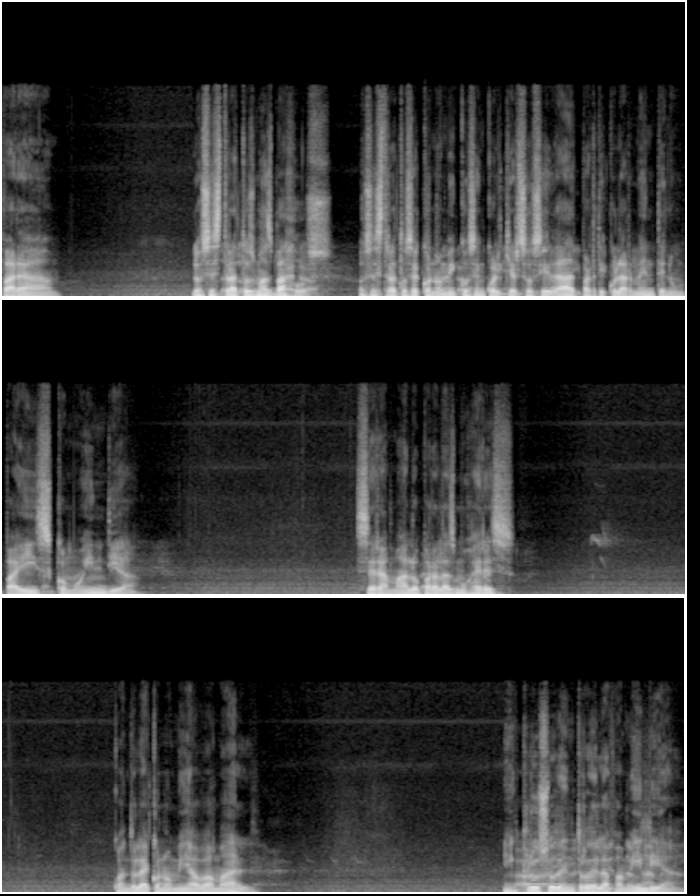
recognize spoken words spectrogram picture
para los estratos más bajos, los estratos económicos en cualquier sociedad, particularmente en un país como India. ¿Será malo para las mujeres? Cuando la economía va mal, incluso dentro de la familia,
